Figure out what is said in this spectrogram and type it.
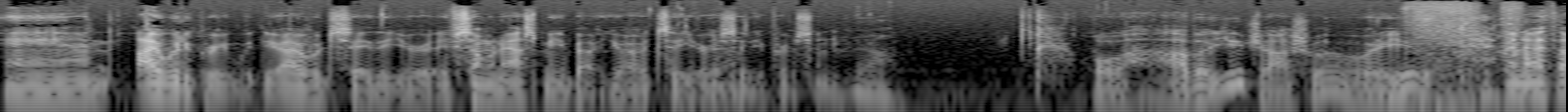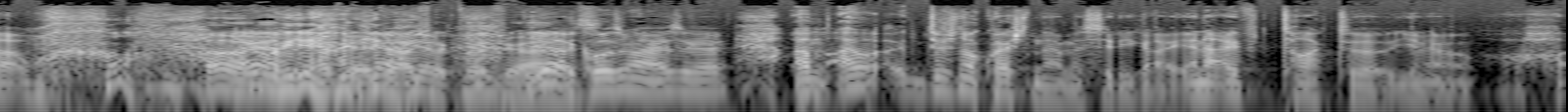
And I would agree with you. I would say that you're. If someone asked me about you, I would say you're a city person. Yeah. Well, how about you, Joshua? What are you? and I thought, well, Oh, I- yeah. Okay, Joshua, close your Yeah, close my eyes. Okay. Um, I, there's no question that I'm a city guy, and I've talked to you know hu-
